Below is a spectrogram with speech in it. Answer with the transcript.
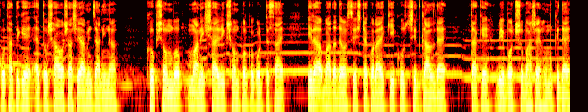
কোথা থেকে এত সাহস আসে আমি জানি না। খুব সম্ভব মানিক শারীরিক সম্পর্ক করতে চায়। এরা বাধা দেওয়ার চেষ্টা করায় কি কুৎসিত গাল দেয়, তাকে বিভৎস ভাষায় হুমকি দেয়।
